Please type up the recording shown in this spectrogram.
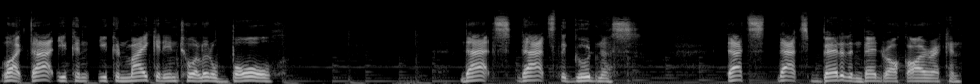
Like that, you can you can make it into a little ball. That's that's the goodness. That's that's better than bedrock, I reckon.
